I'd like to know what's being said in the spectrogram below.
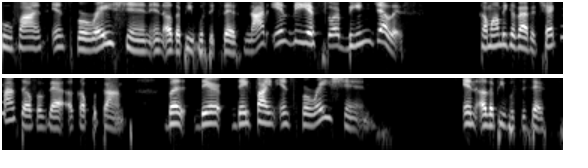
who finds inspiration in other people's success, not envious or being jealous. Come on, because I had to check myself of that a couple times. But they they find inspiration in other people's success.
